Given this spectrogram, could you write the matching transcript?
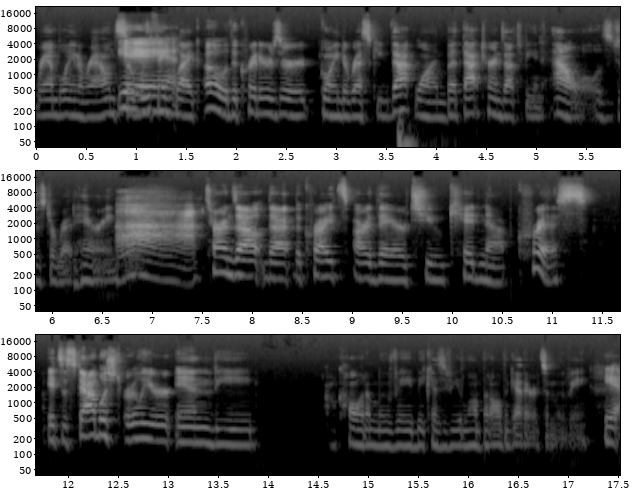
rambling around. So Yeah, we yeah, think yeah. like, oh, the critters are going to rescue that one, but that turns out to be an owl. It's just a red herring. Ah. Turns out that the Krites are there to kidnap Chris. It's established earlier in the, I'll call it a movie because if you lump it all together, it's a movie. Yeah.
